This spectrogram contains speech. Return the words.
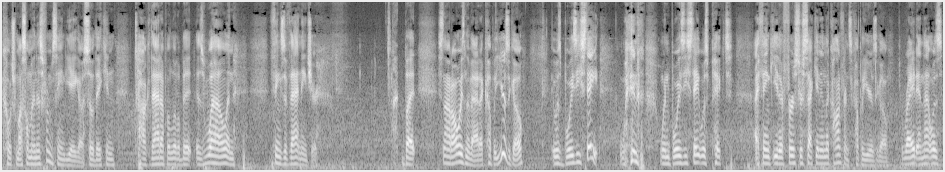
Coach Musselman is from San Diego, so they can talk that up a little bit as well and things of that nature. But it's not always Nevada. A couple years ago, it was Boise State when when Boise State was picked I think either first or second in the conference a couple years ago, right? And that was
